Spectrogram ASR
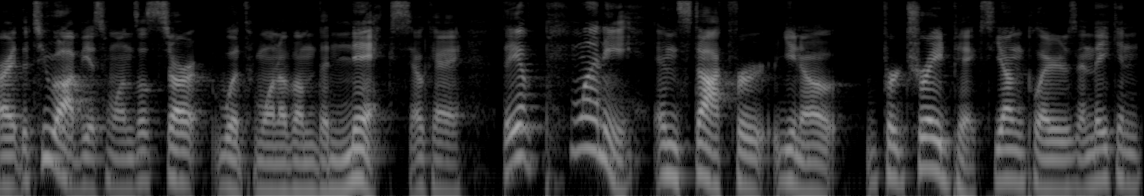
All right the two obvious ones let's start with one of them the Knicks okay? They have plenty in stock for you know for trade picks young players and they can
